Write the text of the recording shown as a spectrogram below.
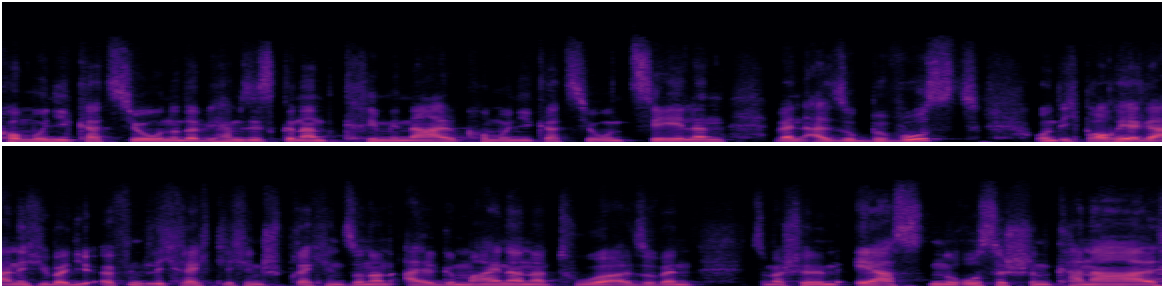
Kommunikation oder wie haben Sie es genannt, Kriminalkommunikation zählen. Wenn also bewusst, und ich brauche ja gar nicht über die öffentlich-rechtlichen sprechen, sondern allgemeiner Natur, also wenn zum Beispiel im ersten russischen Kanal,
